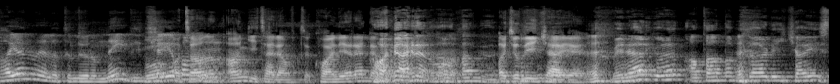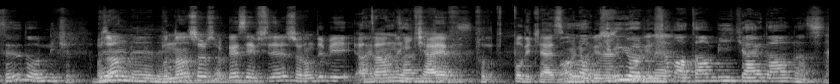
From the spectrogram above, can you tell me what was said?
hayal meyal hatırlıyorum. Neydi? Bu şey. Atağan'ın hangi İtalyan futbolu? Quagliarella mi? Ay, aynen, ondan diyorum. Acılı hikaye. Beni her gören atağından bir daha öyle hikaye istedi de onun için. O zaman bundan sonra Sokrates FC'lerin sonunda bir Atağan'la Atağan hikaye, futbol, futbol hikayesi. Bugüne- kimi gördüysem bugüne- atağın bir hikaye daha anlatsın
